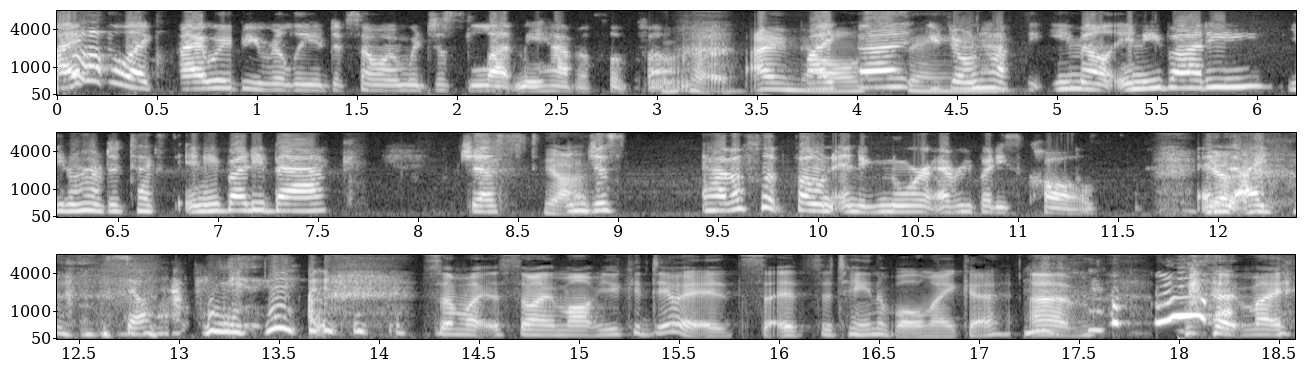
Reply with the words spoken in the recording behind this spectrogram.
I feel like I would be relieved if someone would just let me have a flip phone. Okay. I know. Like that, same. you don't have to email anybody. You don't have to text anybody back. Just Yeah. and just have a flip phone and ignore everybody's calls. And Yeah. I'd be so happy. So my so my mom, you could do it. It's it's attainable, Micah. Um, but my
